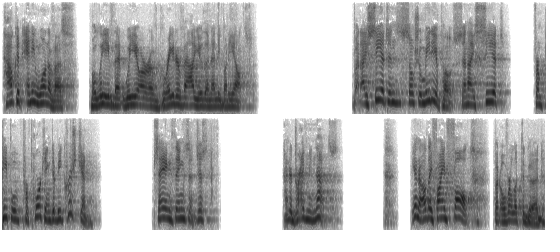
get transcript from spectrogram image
how can any one of us believe that we are of greater value than anybody else? But I see it in social media posts, and I see it from people purporting to be Christian, saying things that just kind of drive me nuts. You know, they find fault, but overlook the good.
